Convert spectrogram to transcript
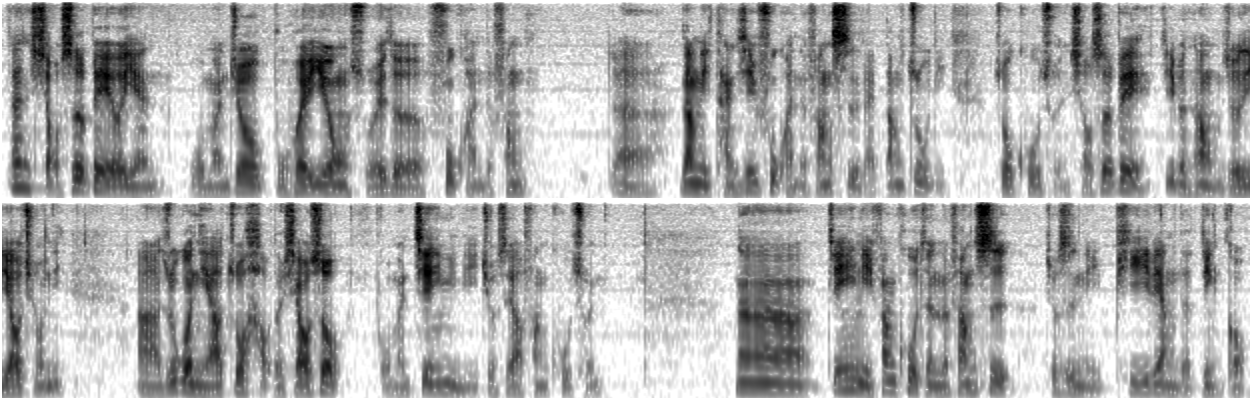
但小设备而言，我们就不会用所谓的付款的方，呃，让你弹性付款的方式来帮助你做库存。小设备基本上我们就是要求你啊，如果你要做好的销售，我们建议你就是要放库存。那建议你放库存的方式，就是你批量的订购，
